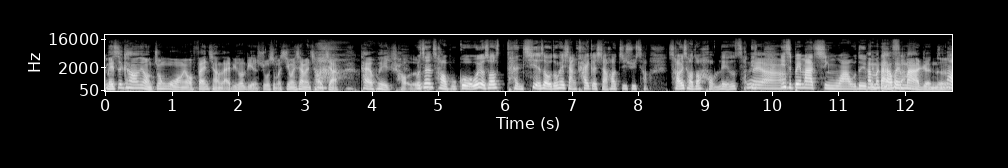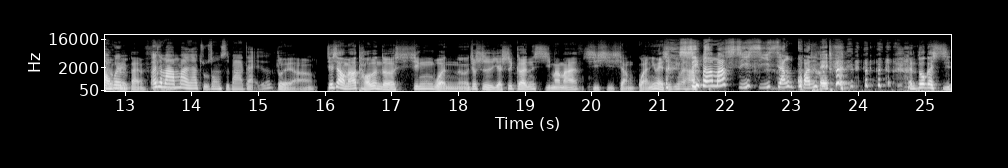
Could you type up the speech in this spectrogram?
每次看到那种中国网友翻墙来，比如说脸书什么新闻下面吵架，太会吵了。我真的吵不过，我有时候很气的时候，我都会想开个小号继续吵，吵一吵都好累，都吵。对啊，一直被骂青蛙，我都有。他们太会骂人了，那我会没办法，而且骂骂人家祖宗十八代的。对啊。接下来我们要讨论的新闻呢，就是也是跟席妈妈息息相关，因为也是因为席妈妈息息相关 嘞，很多个席，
